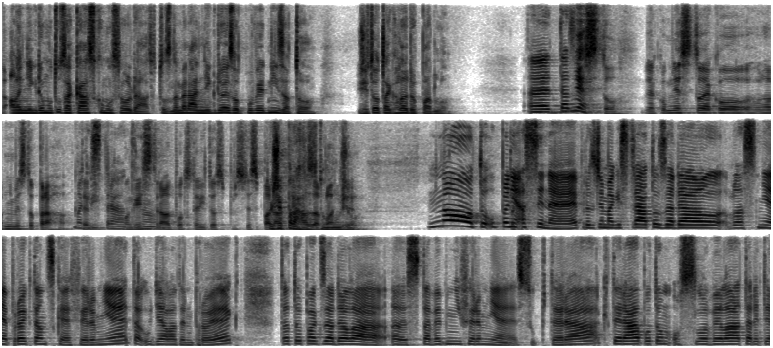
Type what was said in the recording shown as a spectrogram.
No, ale někdo mu tu zakázku musel dát. To znamená, někdo je zodpovědný za to, že to takhle dopadlo. E, ta... Město, jako město, jako hlavní město Praha. Magistrát. Který, magistrát, no. pod který to prostě spadá. Takže Praha za to může. No, to úplně tak. asi ne, protože magistrát to zadal vlastně projektantské firmě, ta udělala ten projekt. Ta to pak zadala eh, stavební firmě Subtera, která potom oslovila tady ty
